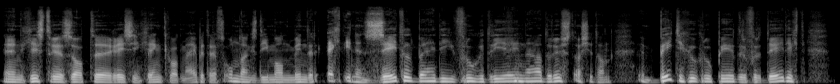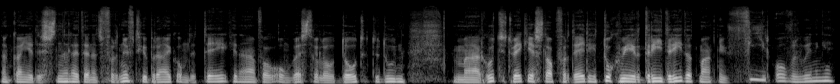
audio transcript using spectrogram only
En gisteren zat eh, Racing Genk, wat mij betreft, ondanks die man minder, echt in een zetel bij die vroege 3-1 na de rust. Als je dan een beetje gegroepeerder verdedigt, dan kan je de snelheid en het vernuft gebruiken om de tegenaanval om Westerlo dood te doen. Maar goed, twee keer slap verdedigen, toch weer 3-3. Dat maakt nu vier overwinningen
